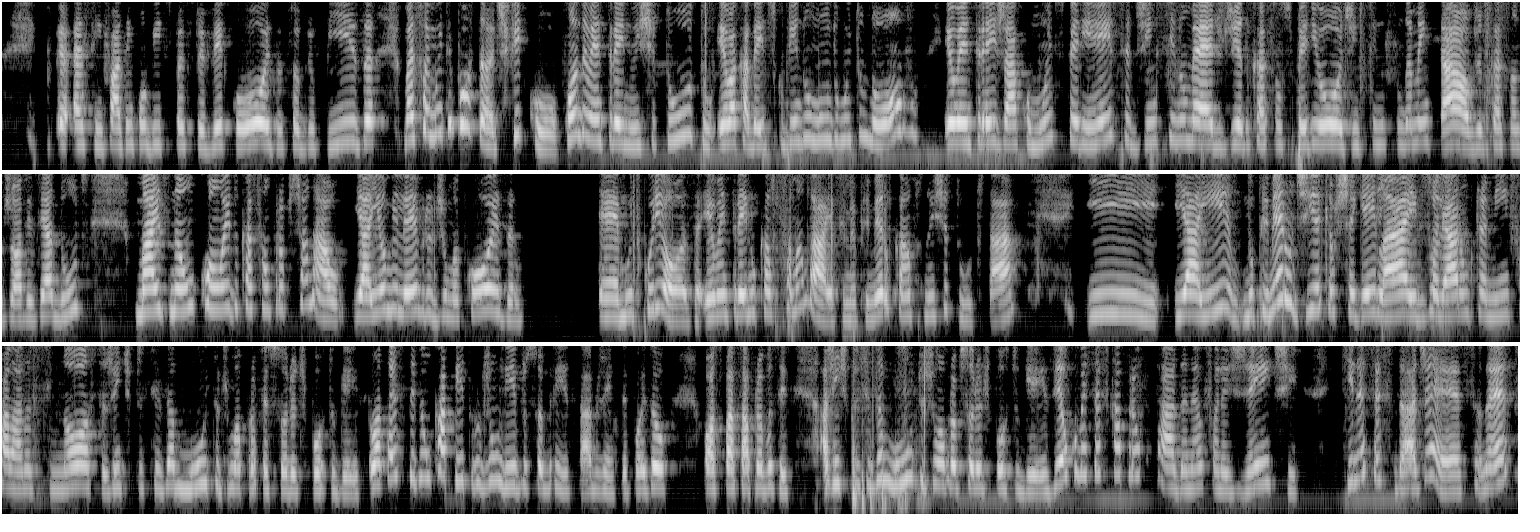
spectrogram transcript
é, assim, fazem convites para escrever coisas sobre o PISA, mas foi muito importante, ficou. Quando eu entrei no instituto, eu acabei descobrindo um mundo muito novo. Eu entrei já com muita experiência de ensino médio, de educação superior, de ensino fundamental, de educação de jovens e adultos, mas não com a educação profissional. E aí eu me lembro de uma coisa é, muito curiosa. Eu entrei no campus Samambaia, foi meu primeiro campus no Instituto, tá? E, e aí, no primeiro dia que eu cheguei lá, eles olharam para mim e falaram assim: nossa, a gente precisa muito de uma professora de português. Eu até escrevi um capítulo de um livro sobre isso, sabe, gente? Depois eu posso passar para vocês. A gente precisa muito de uma professora de português. E eu comecei a ficar preocupada, né? Eu falei, gente que necessidade é essa, né?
